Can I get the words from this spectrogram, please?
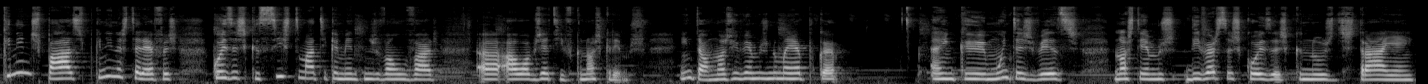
pequeninos passos, pequeninas tarefas, coisas que sistematicamente nos vão levar uh, ao objetivo que nós queremos. Então, nós vivemos numa época em que muitas vezes nós temos diversas coisas que nos distraem,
